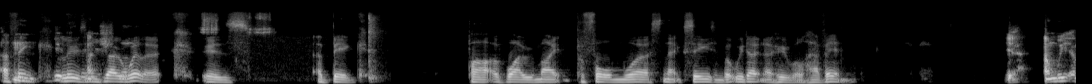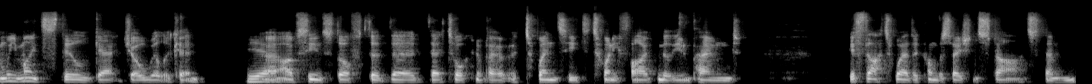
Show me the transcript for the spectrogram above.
I hmm. think mm. losing Joe that. Willock is a big part of why we might perform worse next season, but we don't know who we'll have in. Yeah, and we and we might still get Joe Willock in. Yeah, uh, I've seen stuff that they're they're talking about a twenty to twenty five million pound. If that's where the conversation starts, then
